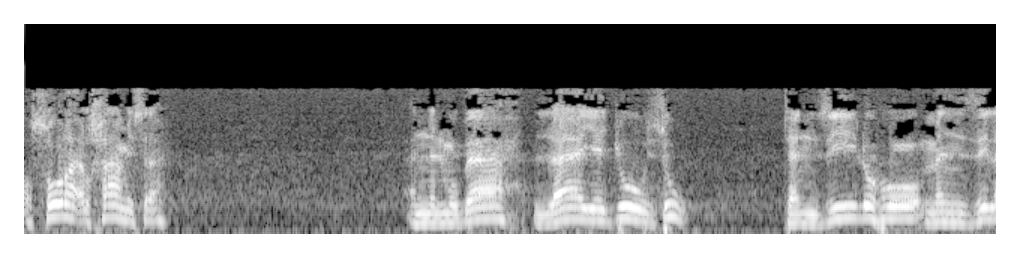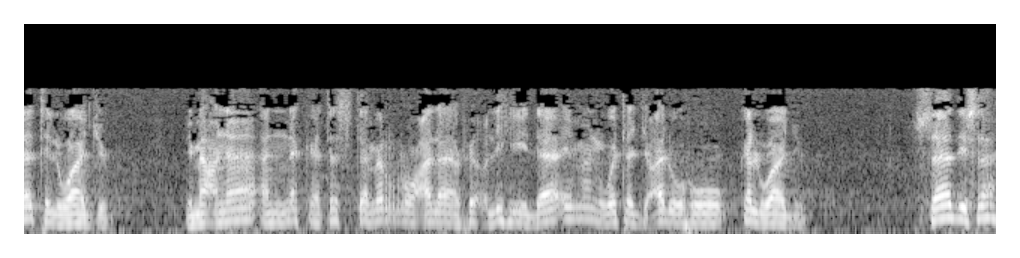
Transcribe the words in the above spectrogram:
الصورة الخامسة أن المباح لا يجوز تنزيله منزلة الواجب بمعنى أنك تستمر على فعله دائما وتجعله كالواجب. السادسة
